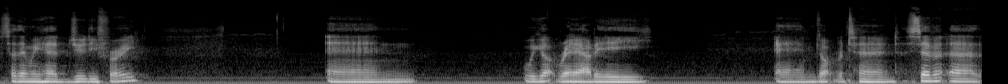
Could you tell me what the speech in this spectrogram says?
So then we had duty free, and we got rowdy, and got returned. Seven uh,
